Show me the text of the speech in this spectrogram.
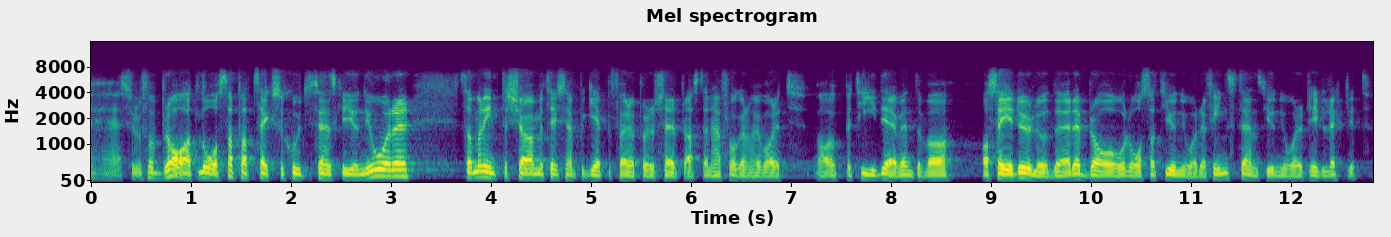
eh, skulle det vara bra att låsa plats 6 och 7 till svenska juniorer så att man inte kör med till exempel GP-förare på reservplats? Den här frågan har ju varit ja, uppe tidigare. Jag vet inte vad, vad säger du Ludde? Är det bra att låsa till juniorer? Finns det ens juniorer tillräckligt?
